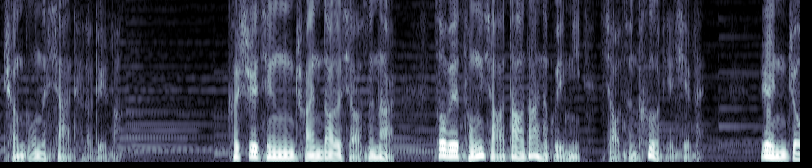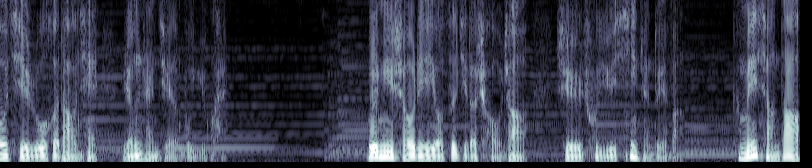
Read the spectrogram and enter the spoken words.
成功的吓退了对方。可事情传到了小孙那儿，作为从小到大的闺蜜，小孙特别气愤，任周琦如何道歉，仍然觉得不愉快。闺蜜手里有自己的丑照，是出于信任对方，可没想到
